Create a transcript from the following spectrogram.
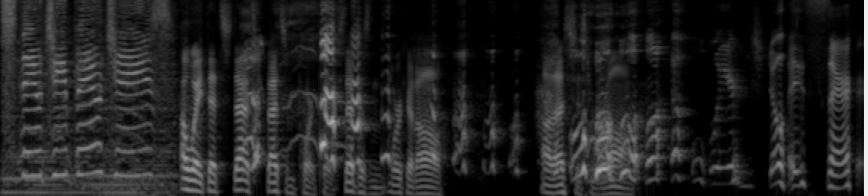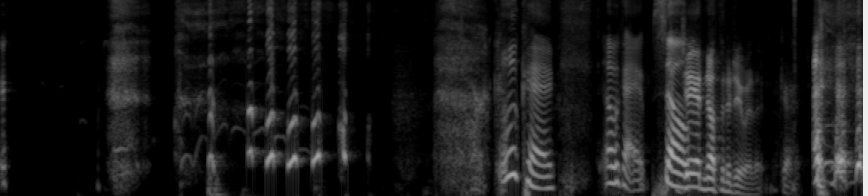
Snoochie boochies. Oh wait, that's that's that's important. that doesn't work at all. Oh, that's just wrong. What a weird choice, sir. Dark. Okay. Okay. So Jay had nothing to do with it. Go ahead.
